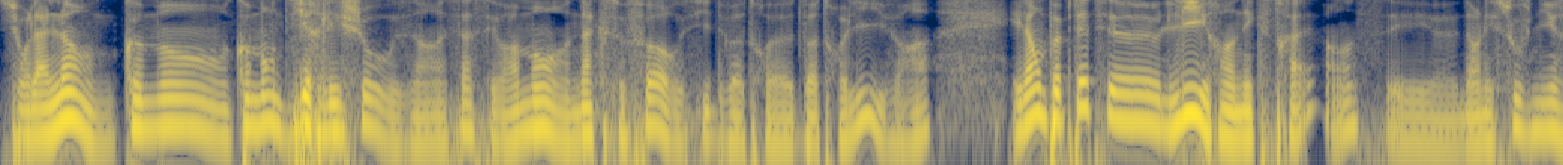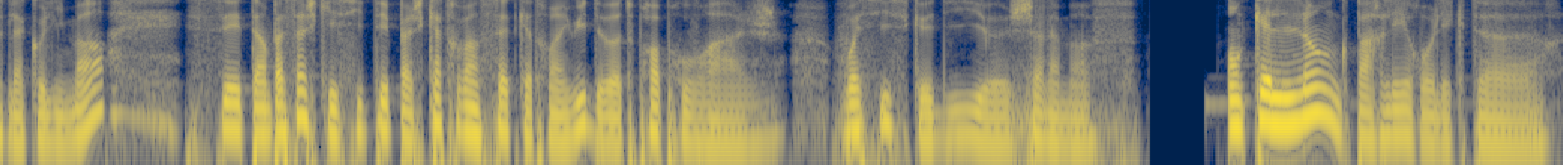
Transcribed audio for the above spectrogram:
sur la langue, comment comment dire les choses. Hein. Ça, c'est vraiment un axe fort aussi de votre de votre livre. Hein. Et là, on peut peut-être euh, lire un extrait. Hein. C'est euh, dans les souvenirs de la Colima. C'est un passage qui est cité page 87-88 de votre propre ouvrage. Voici ce que dit euh, Chalamov. En quelle langue parler au lecteur?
